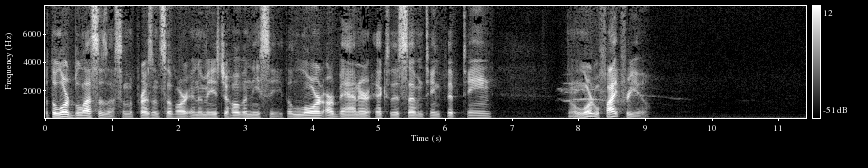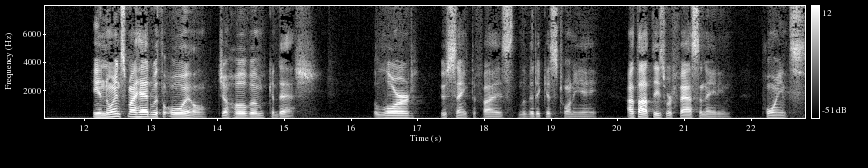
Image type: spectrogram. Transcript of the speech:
But the Lord blesses us in the presence of our enemies, Jehovah Nisi, the Lord our banner, Exodus 17 15. The Lord will fight for you. He anoints my head with oil, Jehovah Kadesh, the Lord who sanctifies, Leviticus 28. I thought these were fascinating points.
